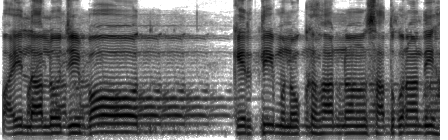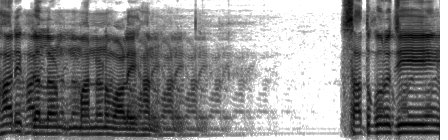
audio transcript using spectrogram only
ਭਾਈ ਲਾਲੋ ਜੀ ਬਹੁਤ ਕਿਰਤੀ ਮਨੁੱਖ ਹਨ, ਸਤਿਗੁਰਾਂ ਦੀ ਹਰ ਇੱਕ ਗੱਲ ਮੰਨਣ ਵਾਲੇ ਹਨ। ਸਤਿਗੁਰੂ ਜੀ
